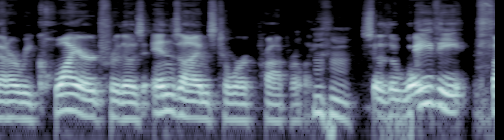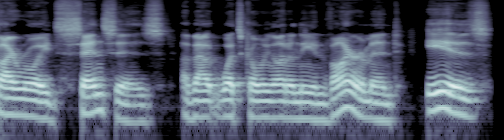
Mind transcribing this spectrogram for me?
that are required for those enzymes to work properly mm-hmm. so the way the thyroid senses about what's going on in the environment is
